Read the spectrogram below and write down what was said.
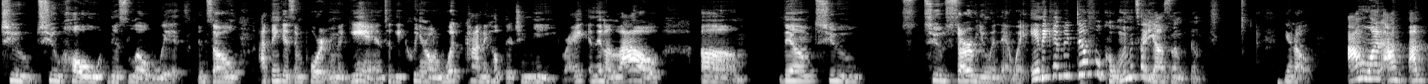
to to hold this load with? And so I think it's important again to get clear on what kind of help that you need, right? And then allow um, them to to serve you in that way. And it can be difficult. Let me tell y'all something. You know, I'm one I I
